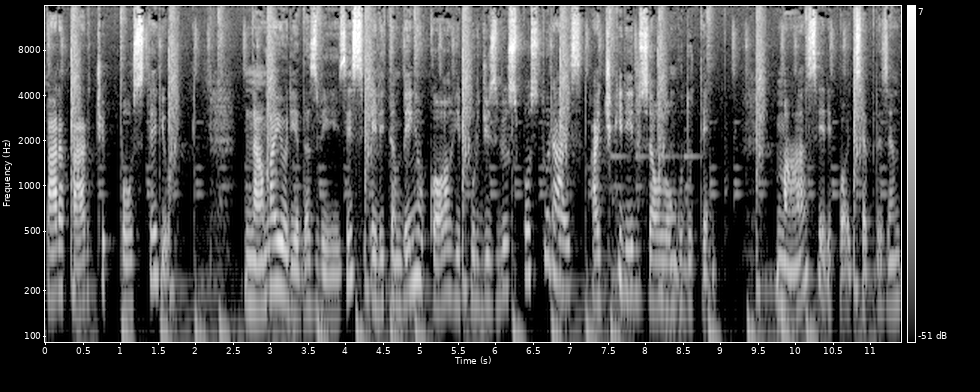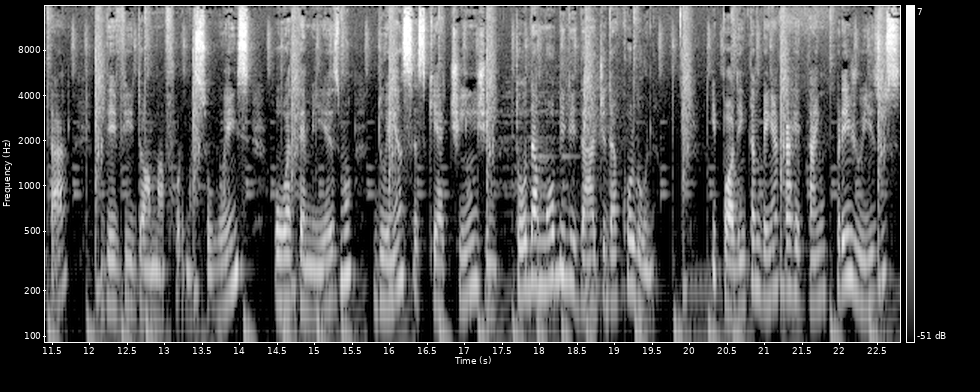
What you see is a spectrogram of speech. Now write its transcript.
para a parte posterior. Na maioria das vezes, ele também ocorre por desvios posturais adquiridos ao longo do tempo, mas ele pode se apresentar devido a malformações ou até mesmo doenças que atingem toda a mobilidade da coluna e podem também acarretar em prejuízos,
